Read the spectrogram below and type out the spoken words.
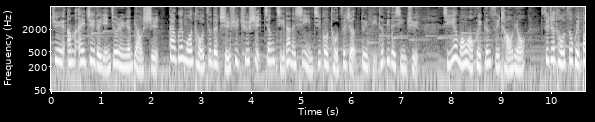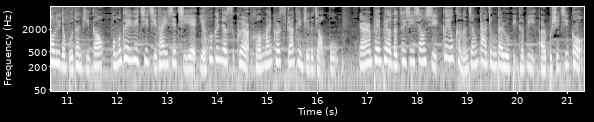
据 MAG 的研究人员表示，大规模投资的持续趋势将极大的吸引机构投资者对比特币的兴趣，企业往往会跟随潮流。随着投资回报率的不断提高，我们可以预期其他一些企业也会跟着 Square 和 MicroStrategy 的脚步。然而，PayPal 的最新消息更有可能将大众带入比特币，而不是机构。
